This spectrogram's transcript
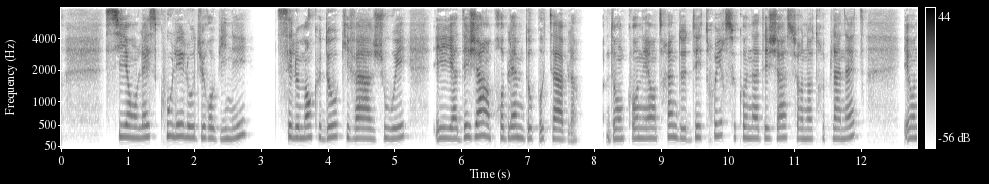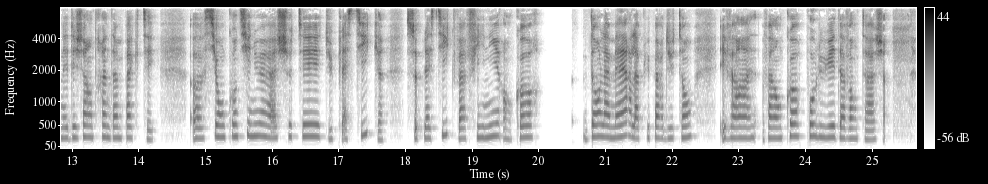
Si on laisse couler l'eau du robinet, c'est le manque d'eau qui va jouer et il y a déjà un problème d'eau potable. Donc on est en train de détruire ce qu'on a déjà sur notre planète et on est déjà en train d'impacter. Euh, si on continue à acheter du plastique, ce plastique va finir encore dans la mer la plupart du temps et va, encore polluer davantage.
